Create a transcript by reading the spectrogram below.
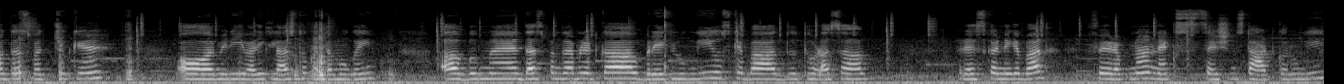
नौ, दस बज चुके हैं और मेरी वाली क्लास तो ख़त्म हो गई। अब मैं 10-15 मिनट का ब्रेक लूँगी, उसके बाद थोड़ा सा रेस्ट करने के बाद फिर अपना नेक्स्ट सेशन स्टार्ट करूँगी।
